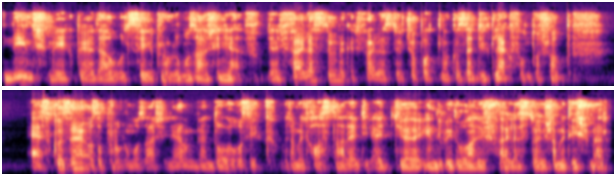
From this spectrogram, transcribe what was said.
nincs még például C programozási nyelv. Ugye egy fejlesztőnek, egy fejlesztő csapatnak az egyik legfontosabb eszköze az a programozási nyelv, amiben dolgozik, vagy amit használ egy, egy individuális fejlesztő, és amit ismer.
